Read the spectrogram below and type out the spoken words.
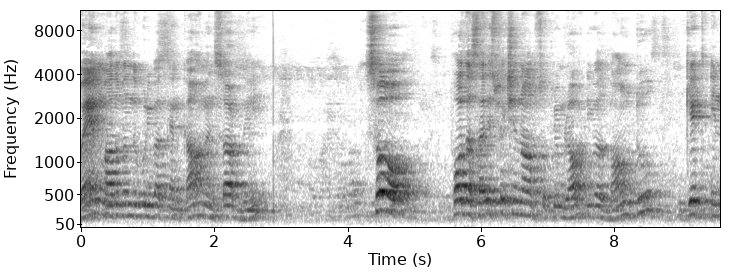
when Madhavendra Purivat can come and serve me, so for the satisfaction of Supreme Lord, he was bound to get involved in this seva.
